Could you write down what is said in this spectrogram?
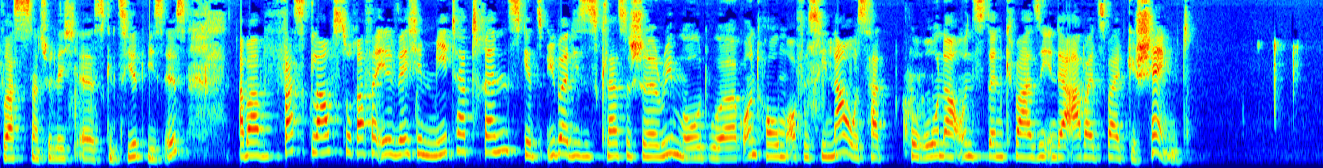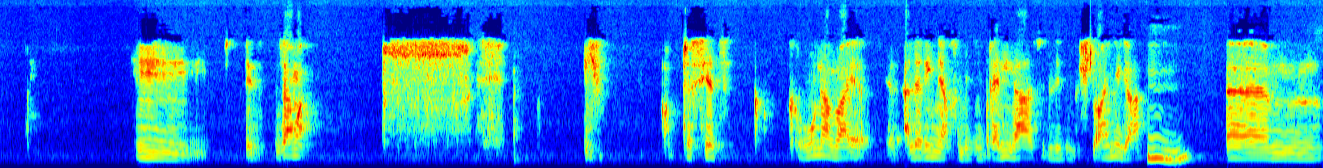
du hast es natürlich äh, skizziert, wie es ist. Aber was glaubst du, Raphael, welche Metatrends jetzt über dieses klassische Remote Work und Homeoffice hinaus hat Corona uns denn quasi in der Arbeitswelt geschenkt? Hm, sag mal, ich, ob das jetzt Corona war, alle reden ja von diesem Brennglas oder diesem Beschleuniger. Mhm. Ähm,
